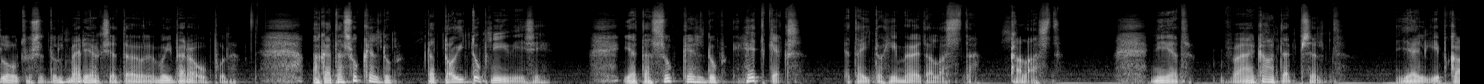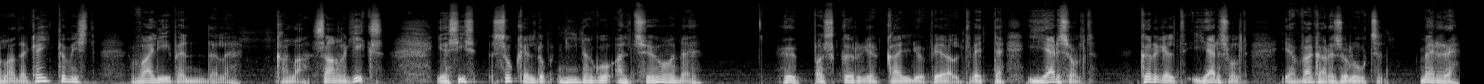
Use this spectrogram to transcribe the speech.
loodusetult märjaks ja ta võib ära uppuda. aga ta sukeldub, ta toitub niiviisi ja ta sukeldub hetkeks ja ta ei tohi mööda lasta kalast. nii et väga täpselt jälgib kalade käitumist, valib endale kala saagiks ja siis sukeldub nii nagu Altsione. hüppas kõrge kalju pealt vette järsult, kõrgelt järsult ja väga resoluutselt merre.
